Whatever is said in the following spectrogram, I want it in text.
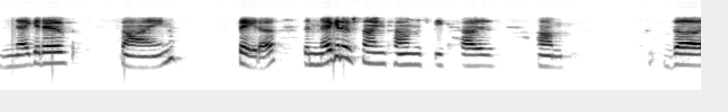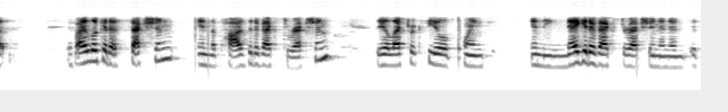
negative sine theta. The negative sign comes because um, the, if I look at a section in the positive x direction, the electric field points in the negative x direction and then it's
